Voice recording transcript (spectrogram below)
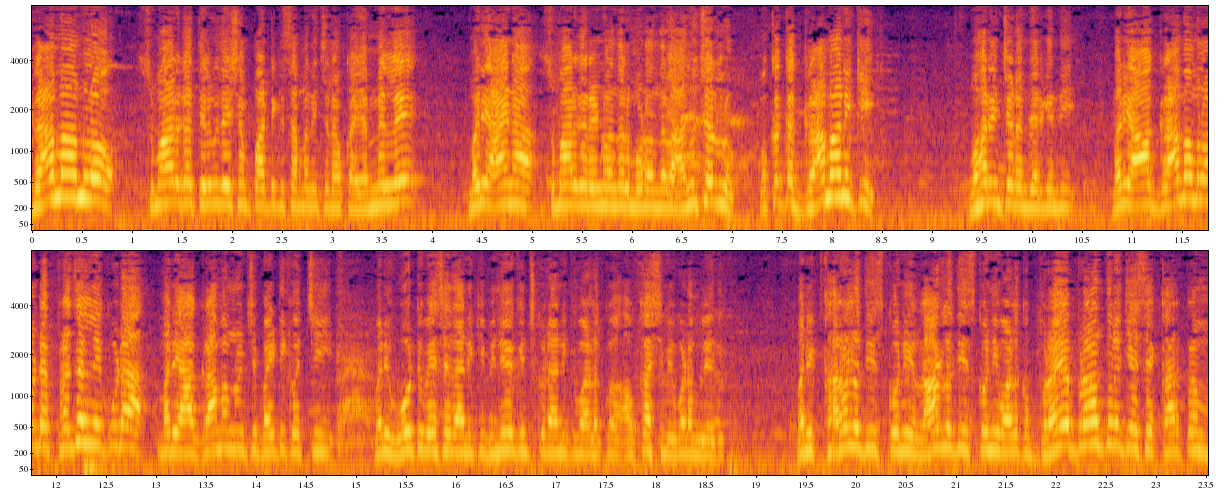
గ్రామంలో సుమారుగా తెలుగుదేశం పార్టీకి సంబంధించిన ఒక ఎమ్మెల్యే మరి ఆయన సుమారుగా రెండు వందల మూడు వందల అనుచరులు ఒక్కొక్క గ్రామానికి మోహరించడం జరిగింది. మరి ఆ గ్రామంలో ఉండే ప్రజల్ని కూడా మరి ఆ గ్రామం నుంచి బయటికి వచ్చి మరి ఓటు వేసేదానికి వినియోగించుకోవడానికి వాళ్ళకు అవకాశం ఇవ్వడం లేదు. మరి కర్రలు తీసుకొని రాళ్ళు తీసుకొని వాళ్ళకు భయభ్రాంతులు చేసే కార్యక్రమం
